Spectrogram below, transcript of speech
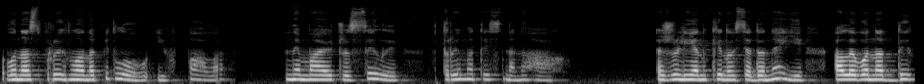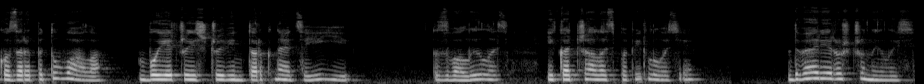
вона спригнула на підлогу і впала, не маючи сили втриматись на ногах. Жульєн кинувся до неї, але вона дико зарепетувала, боячись, що він торкнеться її, звалилась і качалась по підлозі. Двері розчинились.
